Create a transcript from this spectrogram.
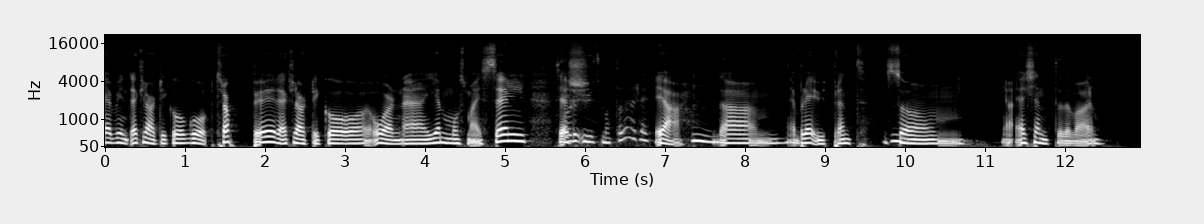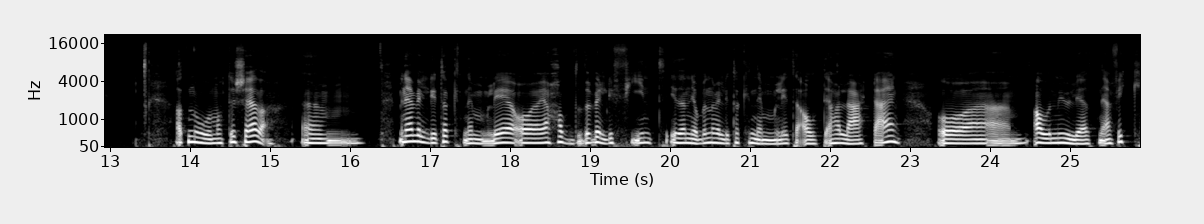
Jeg, begynte, jeg klarte ikke å gå opp trapper. Jeg klarte ikke å ordne hjemme hos meg selv. Var du utmatta da, eller? Ja. Mm. Da jeg ble utbrent. Så ja, jeg kjente det var At noe måtte skje, da. Um, men jeg er veldig takknemlig, og jeg hadde det veldig fint i den jobben. Veldig takknemlig til alt jeg har lært der, og uh, alle mulighetene jeg fikk.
